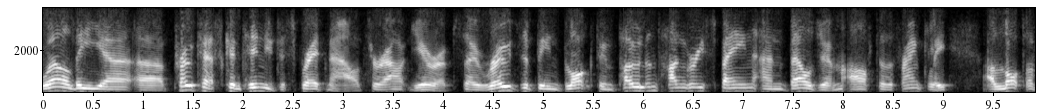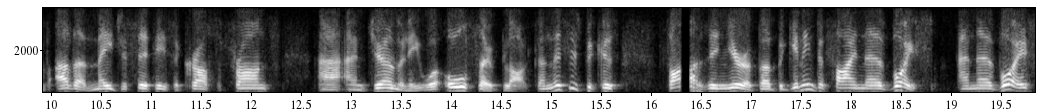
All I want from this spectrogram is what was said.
Well, the uh, uh, protests continue to spread now throughout Europe. So roads have been blocked in Poland, Hungary, Spain, and Belgium after, the, frankly, a lot of other major cities across France uh, and Germany were also blocked. And this is because farmers in Europe are beginning to find their voice, and their voice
